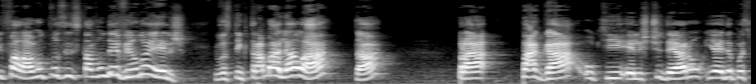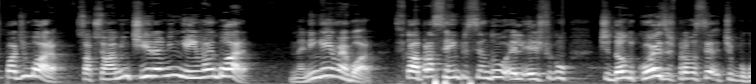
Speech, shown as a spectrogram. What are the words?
e falavam que vocês estavam devendo a eles. E você tem que trabalhar lá, tá? Pra pagar o que eles te deram e aí depois você pode ir embora. Só que isso é uma mentira, ninguém vai embora. Né? Ninguém vai embora. Você fica lá pra sempre sendo. Eles ficam te dando coisas para você. Tipo,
